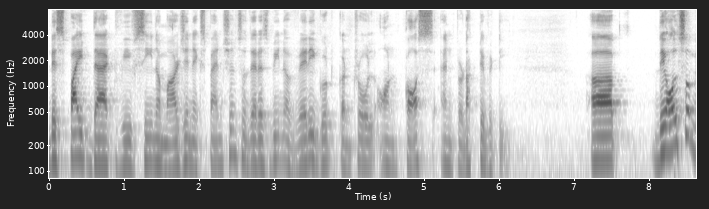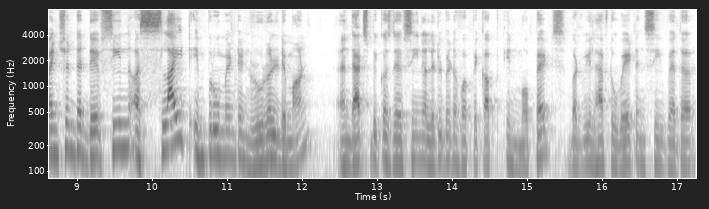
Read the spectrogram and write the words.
despite that we've seen a margin expansion. So there has been a very good control on costs and productivity. They also mentioned that they've seen a slight improvement in rural demand and that's because they've seen a little bit of a pickup in mopeds but we'll have to wait and see whether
